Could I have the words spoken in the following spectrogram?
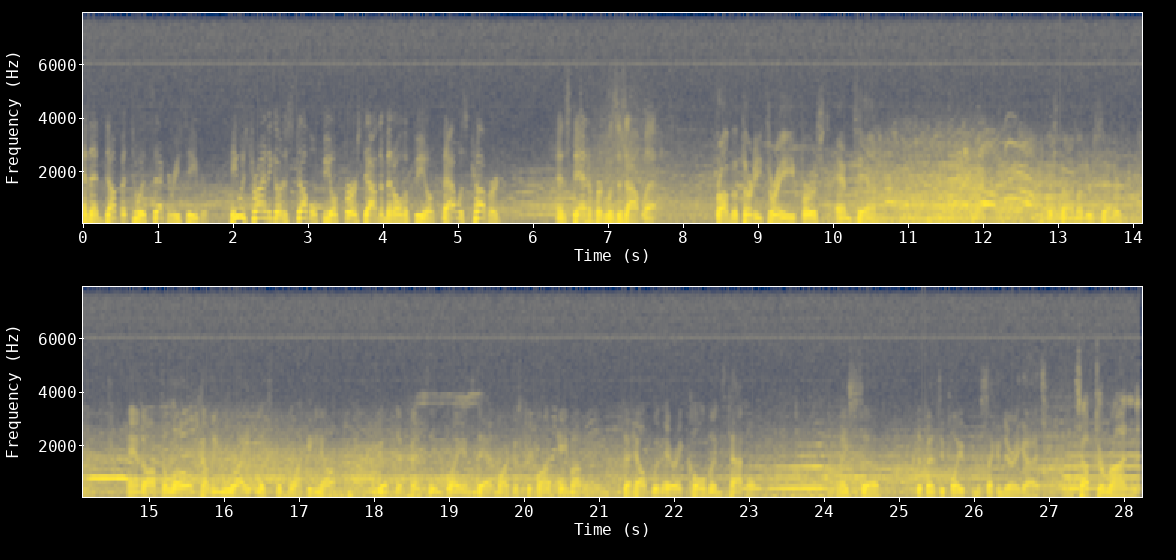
and then dump it to his second receiver. He was trying to go to Stubblefield first down the middle of the field. That was covered, and Standeford was his outlet. From the 33, first and 10. This time under center. Hand off to Lowe, coming right, looks for blocking help. Good defensive play instead. Marcus Trufant came up to help with Eric Coleman's tackle. Nice uh, defensive play from the secondary guys. Tough to run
